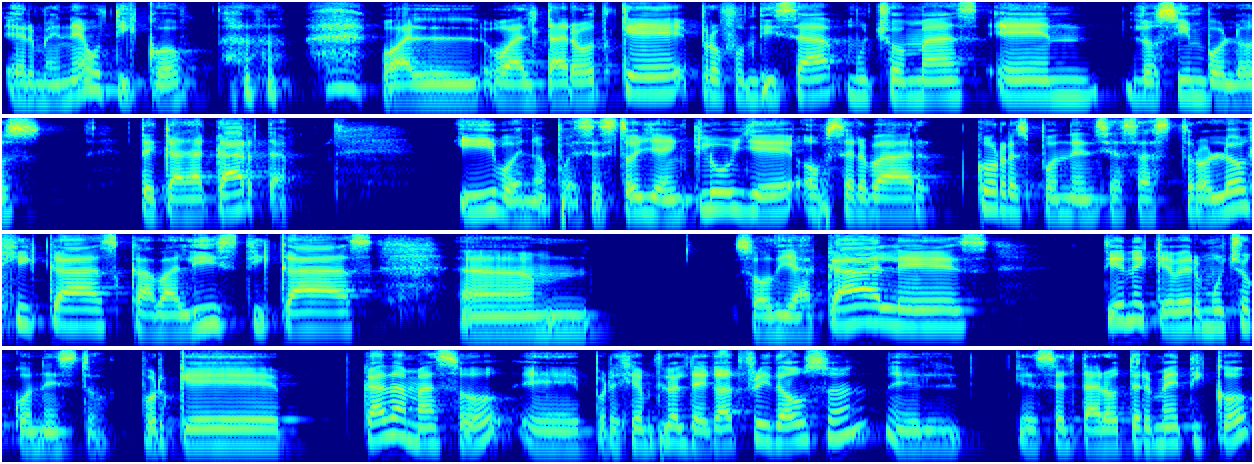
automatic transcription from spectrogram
hermenéutico o, al, o al tarot que profundiza mucho más en los símbolos de cada carta. Y bueno, pues esto ya incluye observar correspondencias astrológicas, cabalísticas, zodiacales. Tiene que ver mucho con esto, porque cada mazo, eh, por ejemplo el de Godfrey Dawson, el, que es el tarot hermético,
